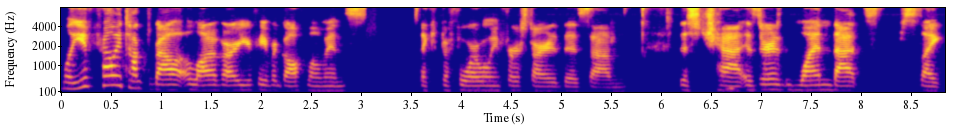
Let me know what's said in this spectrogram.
well, you've probably talked about a lot of our your favorite golf moments, like before when we first started this um this chat. Is there one that's like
